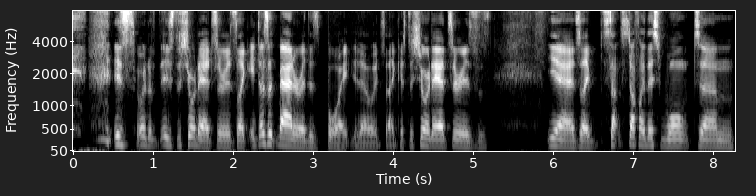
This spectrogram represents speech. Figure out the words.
is sort of, is the short answer. It's like, it doesn't matter at this point, you know, it's like, it's the short answer is, yeah, it's like stuff like this won't um,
